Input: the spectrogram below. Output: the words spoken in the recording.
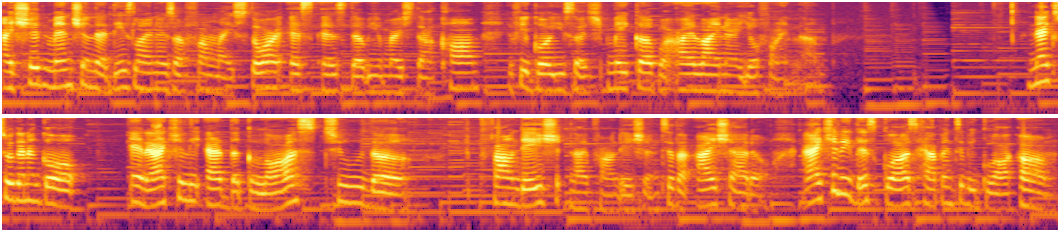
I should mention that these liners are from my store sswmerch.com if you go you search makeup or eyeliner you'll find them. Next we're gonna go and actually add the gloss to the foundation not foundation to the eyeshadow. Actually this gloss happened to be gloss um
